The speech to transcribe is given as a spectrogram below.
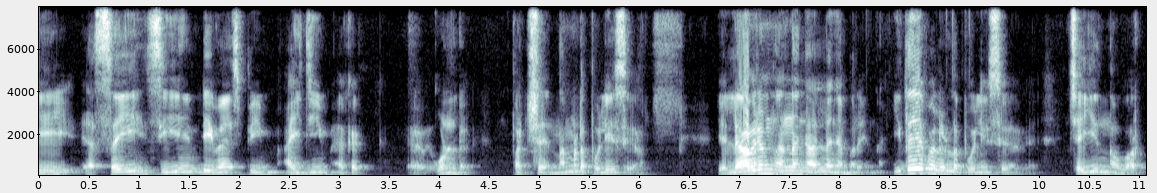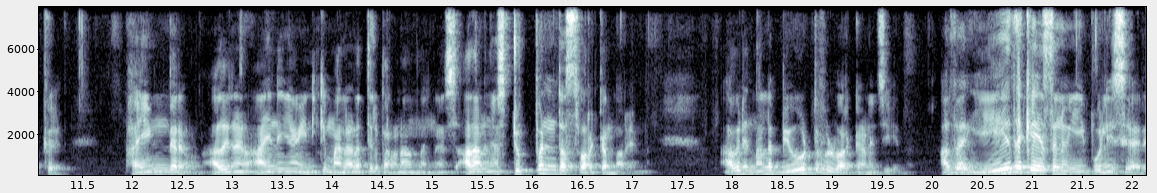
ഈ എസ് ഐ സിയും എം ഡി വൈ എസ് പിയും ഐ ജിയും ഒക്കെ ഉണ്ട്. പക്ഷേ നമ്മുടെ പോലീസുകാർ എല്ലാവരും എന്നല്ല ഞാൻ പറയുന്നത് ഇതേപോലുള്ള പോലീസുകാർ ചെയ്യുന്ന വർക്ക് ഭയങ്കരമാണ്. അതിന് അതിന് ഞാൻ എനിക്ക് മലയാളത്തിൽ പറയണമെന്ന് അതാണ് ഞാൻ സ്റ്റുപ്പൻഡസ് വർക്ക് എന്ന് പറയുന്നത്. അവർ നല്ല ബ്യൂട്ടിഫുൾ വർക്കാണ് ചെയ്യുന്നത്. അത് ഏത് കേസിനും ഈ പോലീസുകാർ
